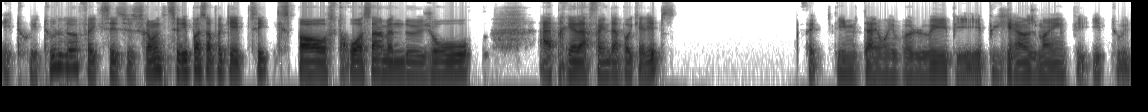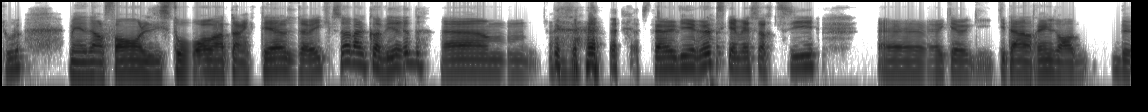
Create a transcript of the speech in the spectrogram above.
et tout et tout. Là. Fait que c'est, vraiment une série post-apocalyptique qui se passe 322 jours après la fin de l'Apocalypse les mutants ont évolué, puis il n'y a plus grand humain, puis et tout et tout. Là. Mais dans le fond, l'histoire en tant que telle, j'avais écrit ça avant le COVID. Euh, c'était un virus qui avait sorti, euh, qui, était en train genre, de,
